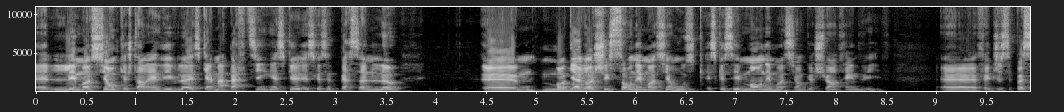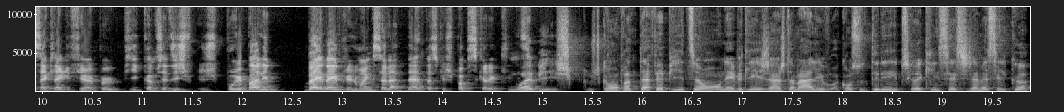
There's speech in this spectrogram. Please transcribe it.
Euh, l'émotion que je suis en train de vivre là, est-ce qu'elle m'appartient? Est-ce que, est-ce que cette personne-là euh, m'a garoché son émotion ou est-ce que c'est mon émotion que je suis en train de vivre? Euh, fait que je sais pas si ça clarifie un peu. Puis comme je te dis, je, je pourrais pas aller bien, bien plus loin que ça là-dedans parce que je suis pas psychologue clinicien. Ouais, puis je, comprends tout à fait. Puis, tu sais, on invite les gens justement à aller consulter des psychologues cliniciens si jamais c'est le cas.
